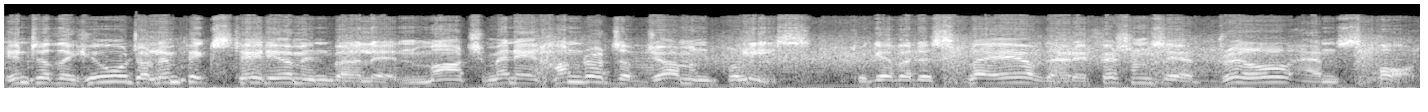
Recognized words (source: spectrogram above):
Into the huge Olympic Stadium in Berlin march many hundreds of German police to give a display of their efficiency at drill and sport.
